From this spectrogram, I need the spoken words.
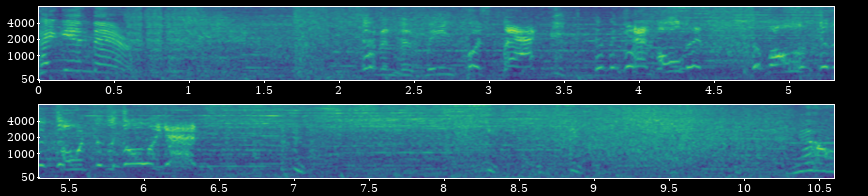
Hang in there! Evans is being pushed back. If we can't hold it, the ball is gonna go into the goal again! No,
